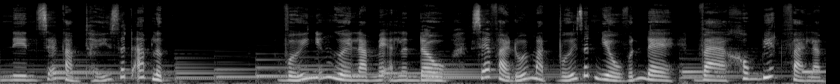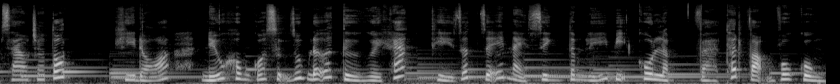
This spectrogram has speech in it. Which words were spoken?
nên sẽ cảm thấy rất áp lực. Với những người làm mẹ lần đầu sẽ phải đối mặt với rất nhiều vấn đề và không biết phải làm sao cho tốt. Khi đó, nếu không có sự giúp đỡ từ người khác thì rất dễ nảy sinh tâm lý bị cô lập và thất vọng vô cùng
